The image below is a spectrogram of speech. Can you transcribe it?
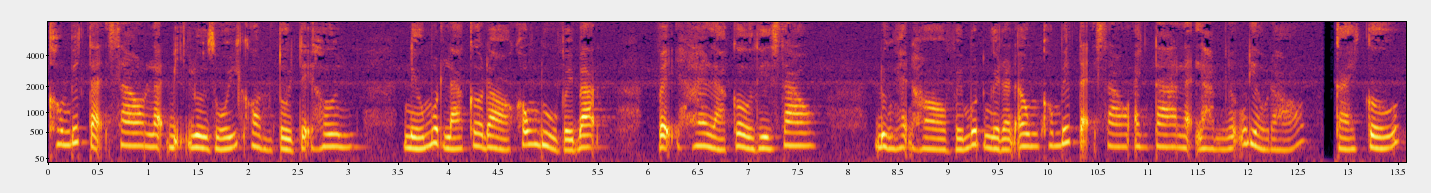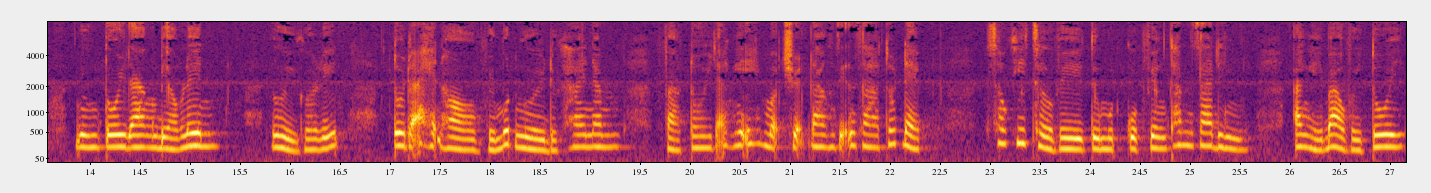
Không biết tại sao lại bị lừa dối còn tồi tệ hơn. Nếu một lá cờ đỏ không đủ với bạn, Vậy hai lá cờ thì sao? Đừng hẹn hò với một người đàn ông không biết tại sao anh ta lại làm những điều đó. Cái cớ, nhưng tôi đang béo lên. Gửi Grit, tôi đã hẹn hò với một người được 2 năm và tôi đã nghĩ mọi chuyện đang diễn ra tốt đẹp. Sau khi trở về từ một cuộc viếng thăm gia đình, anh ấy bảo với tôi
